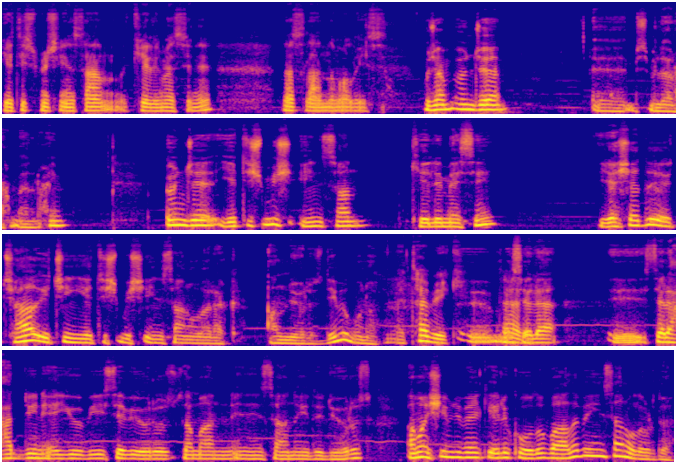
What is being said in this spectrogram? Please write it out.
yetişmiş insan kelimesini? Nasıl anlamalıyız? Hocam önce e, Bismillahirrahmanirrahim. Önce yetişmiş insan kelimesi yaşadığı çağ için yetişmiş insan olarak anlıyoruz değil mi bunu? E, tabii ki. E, tabii. mesela e, Selahaddin Eyyubi'yi seviyoruz, zamanın insanıydı diyoruz. Ama şimdi belki eli kolu bağlı bir insan olurdu.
